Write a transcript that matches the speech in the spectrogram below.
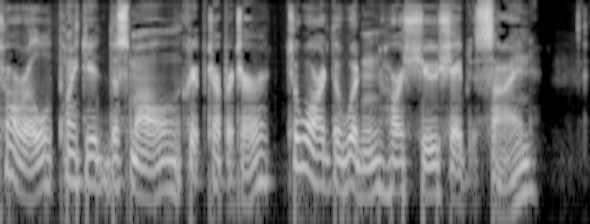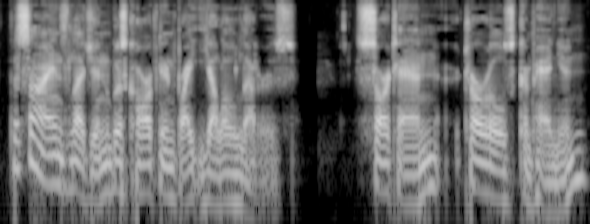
Torrell pointed the small crypterpreter toward the wooden horseshoe shaped sign. The sign's legend was carved in bright yellow letters. Sartan, Torrell's companion,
